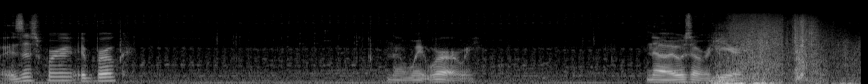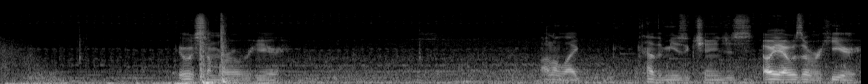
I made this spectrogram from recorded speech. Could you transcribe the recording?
I... Is this where it broke? No, wait, where are we? No, it was over here. It was somewhere over here. I don't like how the music changes. Oh yeah, it was over here.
